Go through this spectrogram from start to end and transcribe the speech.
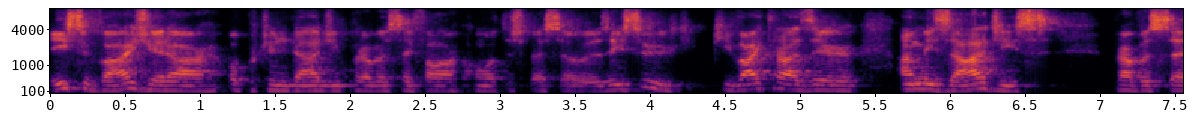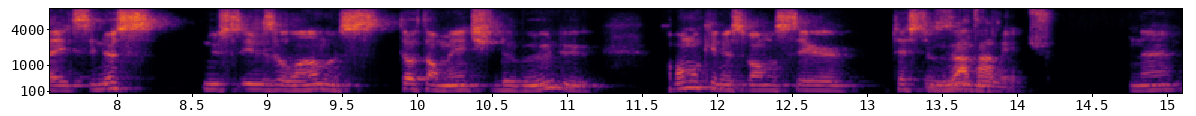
isso vai gerar oportunidade para você falar com outras pessoas. Isso que vai trazer amizades para você. Se nós nos isolamos totalmente do mundo, como que nós vamos ser testemunhas? Exatamente né?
